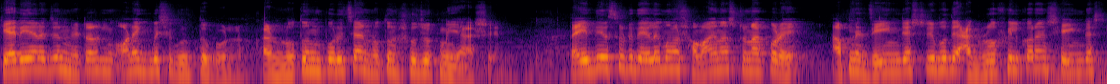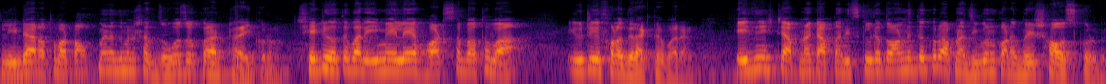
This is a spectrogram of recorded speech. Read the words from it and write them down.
ক্যারিয়ারের জন্য নেটওয়ার্কিং অনেক বেশি গুরুত্বপূর্ণ, কারণ নতুন পরিচয়, নতুন সুযোগ নিয়ে আসে। তাই ঈদের ছুটিতে কোনো সময় নষ্ট না করে আপনি যে ইন্ডাস্ট্রির প্রতি আগ্রহ ফিল করেন, সেই ইন্ডাস্ট্রি লিডার অথবা টপ ম্যানেজমেন্টের সাথে যোগাযোগ করার ট্রাই করুন। সেটি হতে পারে ইমেলে হোয়াটসঅ্যাপ অথবা ইউটিউবে ফলো দিয়ে রাখতে পারেন। এই জিনিসটি আপনাকে আপনার স্কিলকে ত্বরান্বিত করে আপনার জীবনকে অনেক বেশি সহজ করবে।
